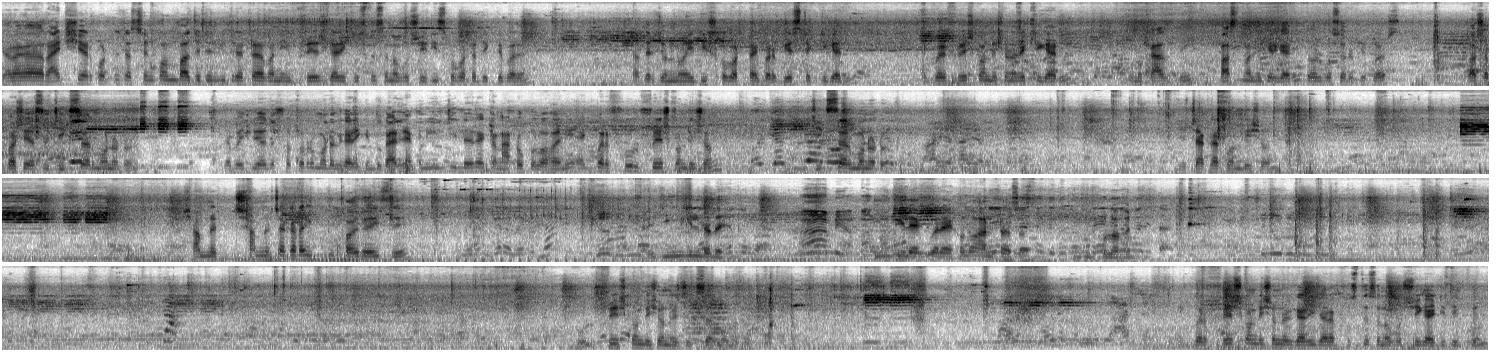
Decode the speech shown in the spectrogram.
যারা রাইড শেয়ার করতে চাচ্ছেন, কম বাজেটের ভিতরে একটা মানে ফ্রেশ গাড়ি খুঁজতেছেন, অবশ্যই ডিসকভারটা দেখতে পারেন। তাদের জন্য এই ডিসকভারটা একবার বেস্ট একটি গাড়ি, একবার ফ্রেশ কন্ডিশনের একটি গাড়ি। কোনো কাজ নেই। ফার্স্ট মালিকের গাড়ি, দশ বছরের পেপার্স পাশাপাশি আছে জিক্সার মনোটন। এটা ভাই দুই হাজার সতেরো মডেল গাড়ি, কিন্তু গাড়ির এখন ইঞ্জিনের একটা নাটক হলো হয়নি। একবার full fresh condition Gixxer monotone. যে চাকার কন্ডিশন সামনের সামনের চাকাটা একটু ক্ষয় হয়েছে। এই ইঞ্জিনটা দেখেন। ইঞ্জিন একবার এখনও আনটাস আছে। ইঞ্জিন খোলা হয়নি। ফুল ফ্রেশ কন্ডিশনের জিক্সার মনে হয়। একবার ফ্রেশ কন্ডিশনের গাড়ি যারা খুঁজতেছেন অবশ্যই গাড়িটি দেখবেন।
